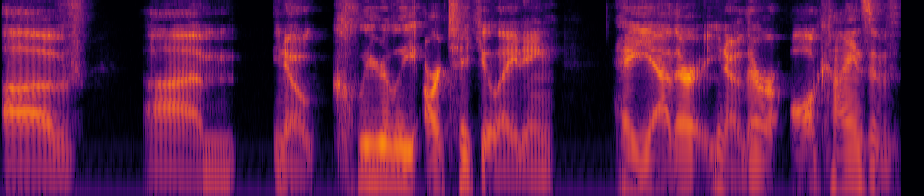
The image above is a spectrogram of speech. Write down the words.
of um, you know clearly articulating hey, yeah, there, you know, there are all kinds of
